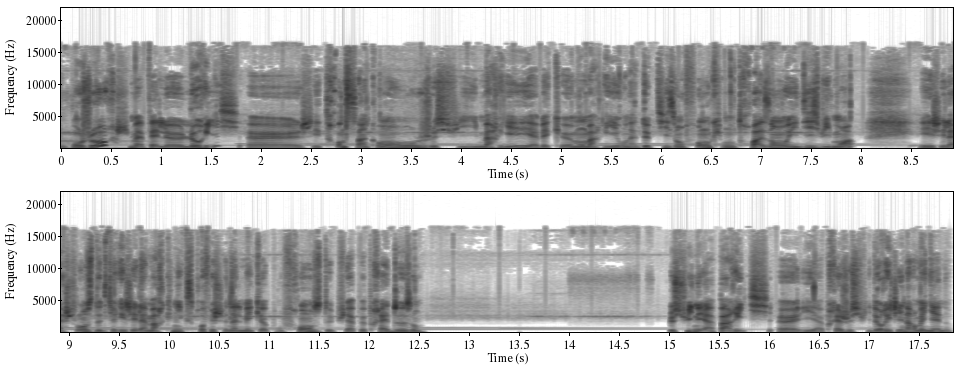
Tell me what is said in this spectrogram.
Bonjour, je m'appelle euh, Laurie, euh, j'ai 35 ans, je suis mariée et avec euh, mon mari, on a deux petits-enfants qui ont 3 ans et 18 mois et j'ai la chance de diriger la marque NYX Professional Makeup en France depuis à peu près deux ans. Je suis née à Paris et après je suis d'origine arménienne.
